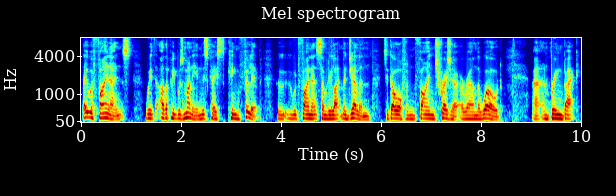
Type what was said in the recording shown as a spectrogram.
They were financed with other people's money. In this case, King Philip, who, who would finance somebody like Magellan to go off and find treasure around the world uh, and bring back.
